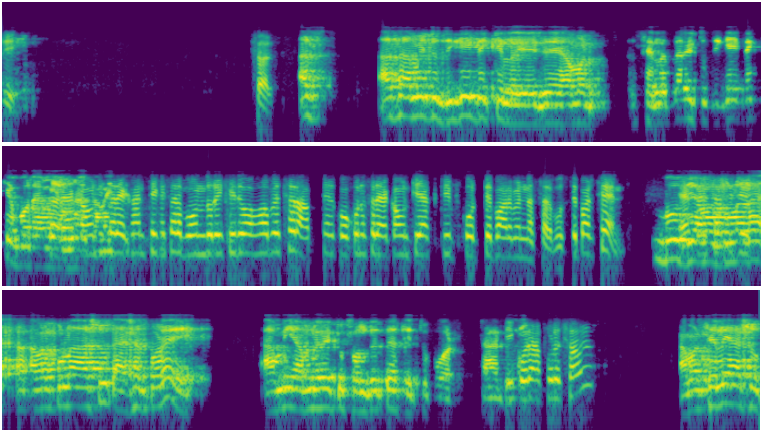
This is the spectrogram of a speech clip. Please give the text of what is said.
জি। স্যার। আচ্ছা আচ্ছা আমি একটু জিগেই দেখে লই এই যে আমার ছেলেদের একটু জিগেই দেখে পরে আমি স্যার অ্যাকাউন্ট স্যার এখান থেকে স্যার বন্ধ রেখে দেওয়া হবে স্যার। আপনার কখনো স্যার অ্যাকাউন্টটি অ্যাক্টিভ করতে পারবেন না স্যার। বুঝতে পারছেন? এখন আমার পোলা আমার পোলা আসুক আসার পরে আমি আপনার একটু ফোন দিতে আছি একটু পর। কি। করার পরে স্যার? আমার ছেলে আসুক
